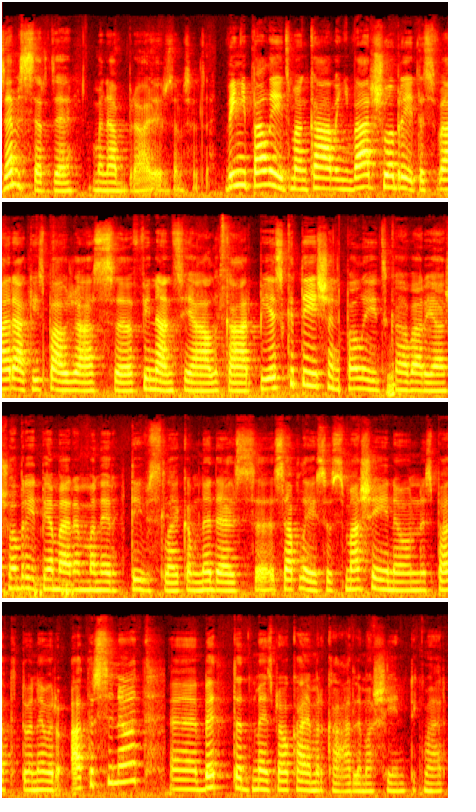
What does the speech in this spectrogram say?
zemesardzē. Man abi brāļi ir zemesardzē. Viņi palīdz man, kā viņi var. Šobrīd tas vairāk izpaužās finansiāli, kā ar pieskatīšanu. Palīdz, kā var. Jā, šobrīd, piemēram, man ir divas laikam, nedēļas saplīsusi mašīna, un es pati to nevaru atrisināt. Bet tad mēs braukājam ar kārļa mašīnu. Tikmēr.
